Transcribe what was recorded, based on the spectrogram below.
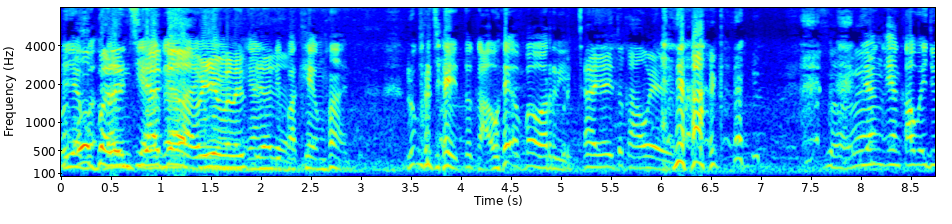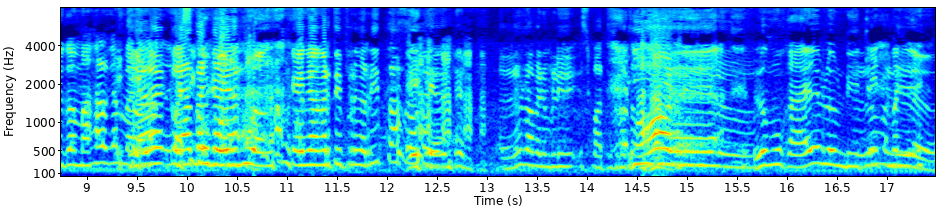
Iya, Oh, Ba- Balenciaga. Oh, iya, Balenciaga. Yang dipakai sama Lu percaya itu KW apa ori? Saya itu KW. Yang yang KW juga mahal kan Soalnya barang. kelihatan kayak kayak nggak ngerti prioritas soalnya. Lu namanya beli sepatu-sepatu ori lu. Lu mukanya belum di treatment lu.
